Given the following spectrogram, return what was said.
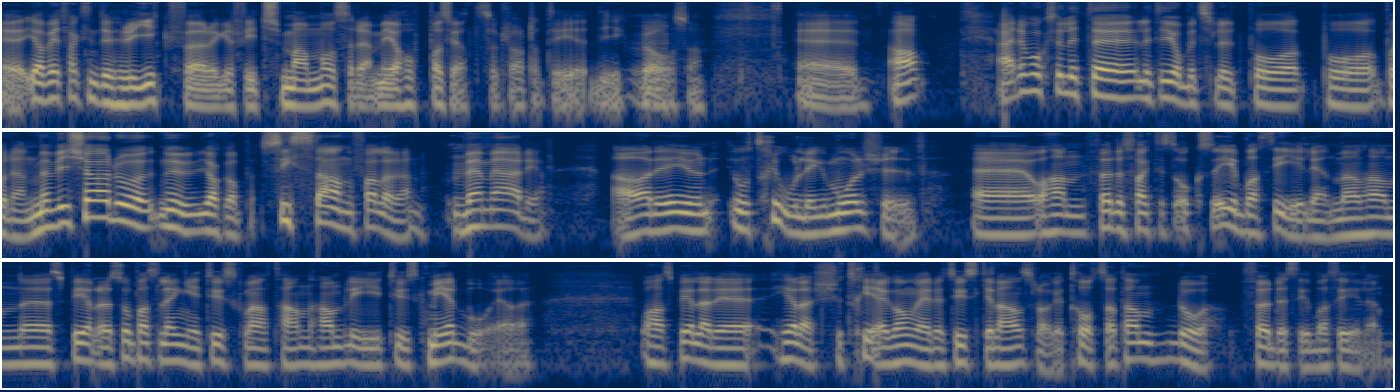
Eh, jag vet faktiskt inte hur det gick för Grafits mamma och sådär men jag hoppas ju att såklart att det, det gick bra. Mm. Och så. Ja. Nej, det var också lite, lite jobbigt slut på, på, på den. Men vi kör då nu, Jakob, sista anfallaren. Vem är det? Ja, det är ju en otrolig måltjuv. Eh, och han föddes faktiskt också i Brasilien, men han eh, spelade så pass länge i Tyskland att han, han blir tysk medborgare. Och han spelade hela 23 gånger i det tyska landslaget, trots att han då föddes i Brasilien.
